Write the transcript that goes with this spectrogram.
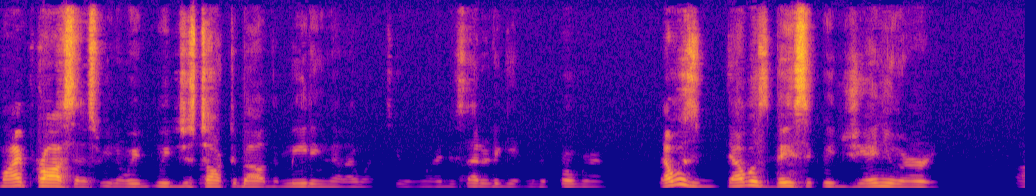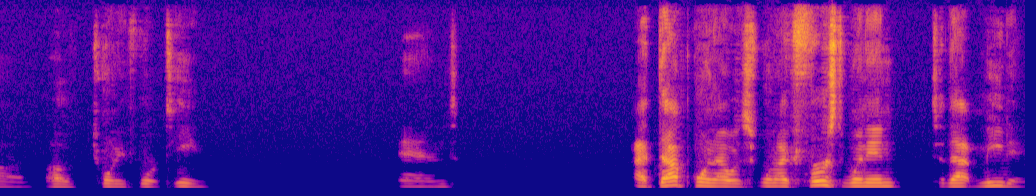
my process, you know, we, we just talked about the meeting that I went to when I decided to get into the program. That was, that was basically January um, of 2014. And at that point, I was, when I first went in to that meeting,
